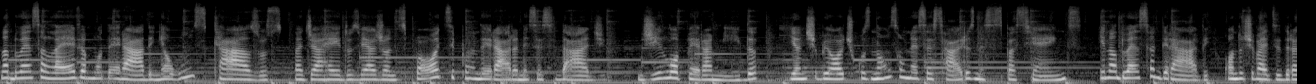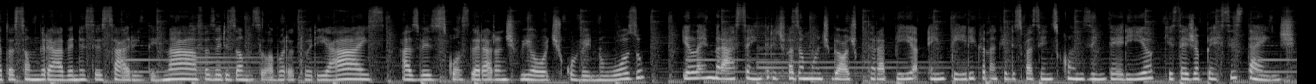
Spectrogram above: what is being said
Na doença leve a moderada, em alguns casos, na diarreia dos viajantes pode-se ponderar a necessidade de loperamida e antibióticos não são necessários nesses pacientes. E na doença grave, quando tiver desidratação grave, é necessário internar, fazer exames laboratoriais, às vezes considerar antibiótico venoso e lembrar sempre de fazer uma antibiótico terapia empírica naqueles pacientes com disenteria que seja persistente,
